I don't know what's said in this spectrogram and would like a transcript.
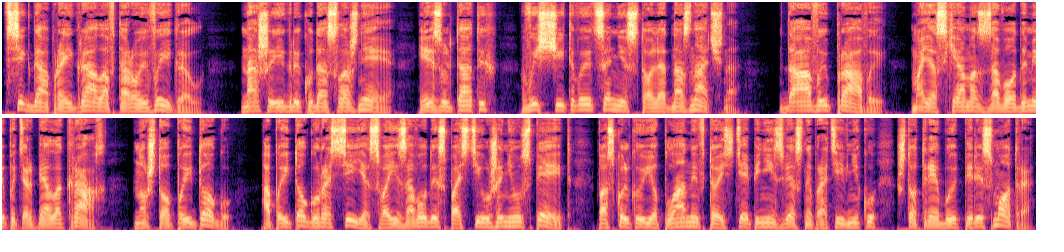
всегда проиграл, а второй выиграл. Наши игры куда сложнее, и результат их высчитывается не столь однозначно. Да, вы правы, моя схема с заводами потерпела крах, но что по итогу? А по итогу Россия свои заводы спасти уже не успеет, поскольку ее планы в той степени известны противнику, что требуют пересмотра,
